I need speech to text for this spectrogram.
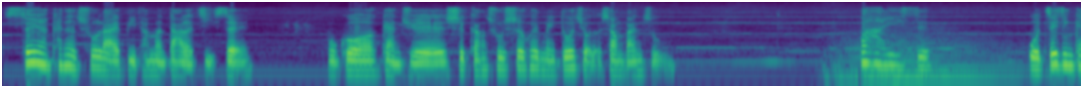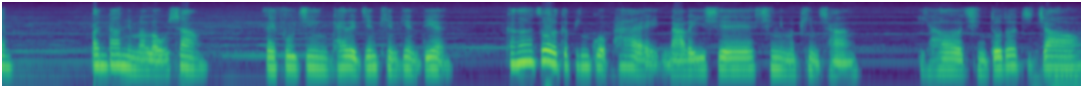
虽然看得出来比他们大了几岁，不过感觉是刚出社会没多久的上班族。不好意思，我最近刚搬到你们楼上，在附近开了一间甜点店，刚刚做了个苹果派，拿了一些请你们品尝，以后请多多指教哦。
